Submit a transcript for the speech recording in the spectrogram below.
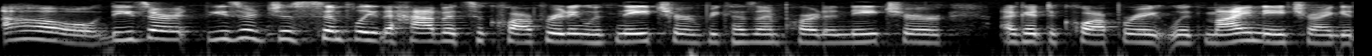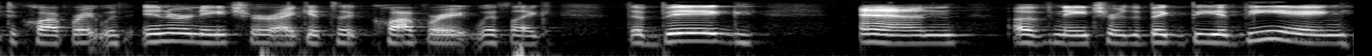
oh these are these are just simply the habits of cooperating with nature. Because I'm part of nature I get to cooperate with my nature. I get to cooperate with inner nature. I get to cooperate with like the big N of nature the big B of being.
